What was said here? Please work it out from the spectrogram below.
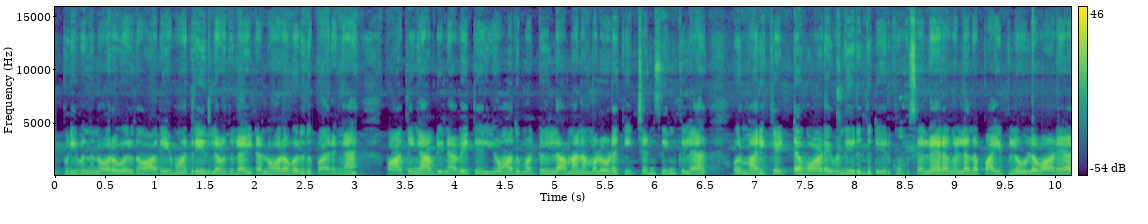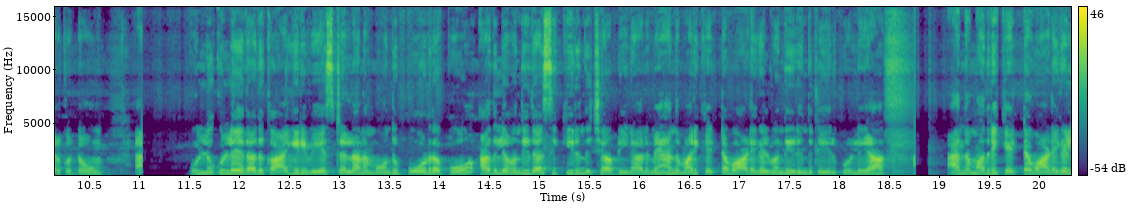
எப்படி வந்து நுர வருதோ அதே மாதிரி இதில் வந்து லைட்டாக நுர வருது பாருங்கள் பார்த்தீங்க அப்படின்னாவே தெரியும். அது மட்டும் இல்லாமல் நம்மளோட கிச்சன் சிங்க்கில் ஒரு மாதிரி கெட்ட வாடை வந்து இருந்துகிட்டே இருக்கும். சில நேரங்களில் அந்த பைப்பில் உள்ள வாடையாக இருக்கட்டும் உள்ளுக்குள்ளே ஏதாவது காய்கறி வேஸ்ட்டெல்லாம் நம்ம வந்து போடுறப்போ அதில் வந்து ஏதாவது சிக்கி இருந்துச்சு அப்படின்னாலுமே அந்த மாதிரி கெட்ட வாடைகள் வந்து இருந்துகிட்டே இருக்கும் இல்லையா? அந்த மாதிரி கெட்ட வாடைகள்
